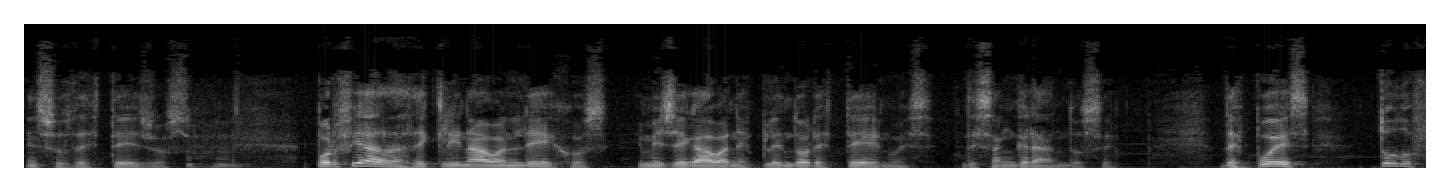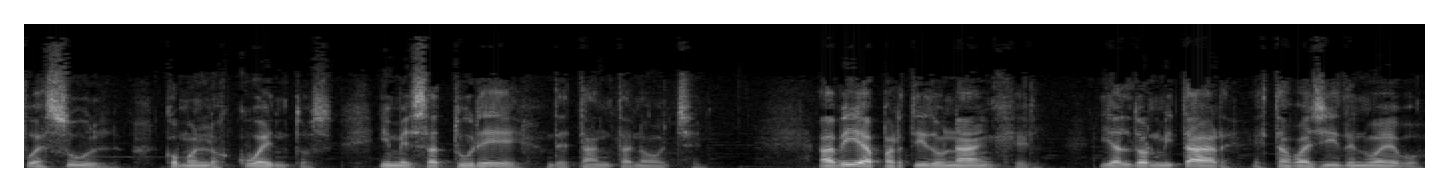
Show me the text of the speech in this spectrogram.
en sus destellos. Porfiadas declinaban lejos y me llegaban esplendores tenues, desangrándose. Después todo fue azul, como en los cuentos, y me saturé de tanta noche. Había partido un ángel, y al dormitar estaba allí de nuevo,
